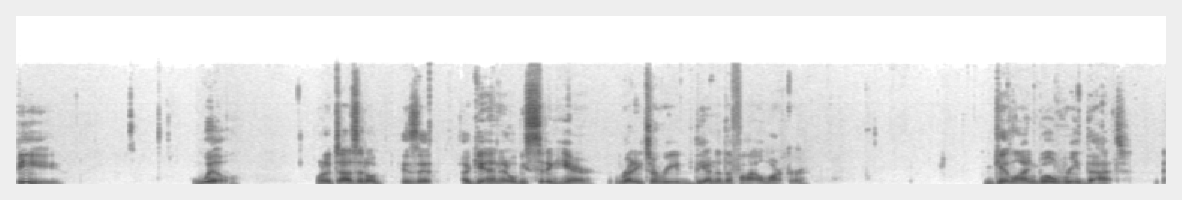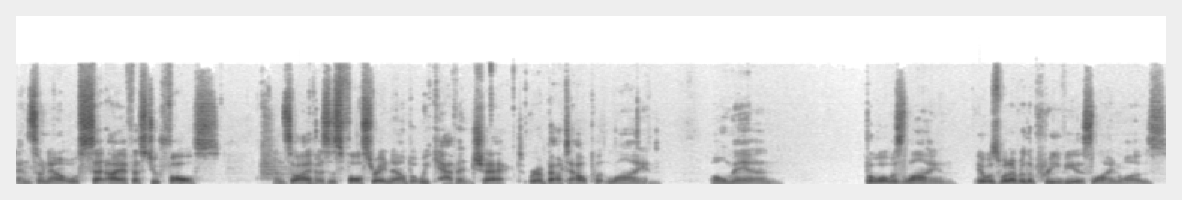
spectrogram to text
B will. What it does it'll, is it, again, it will be sitting here, ready to read the end of the file marker. Getline will read that, and so now it will set IFS to false. And so IFS is false right now, but we haven't checked. We're about to output line. Oh man. But what was line? It was whatever the previous line was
